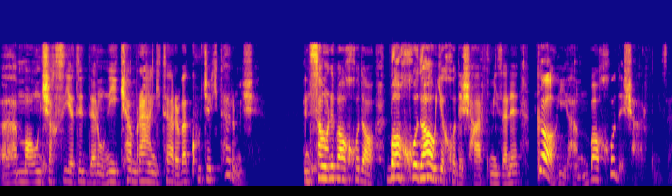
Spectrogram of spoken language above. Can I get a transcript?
اما اون شخصیت درونی کم رنگتر و کوچکتر میشه. انسان با خدا با خدای خودش حرف می‌زنه گاهی هم با خودش حرف می‌زنه.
